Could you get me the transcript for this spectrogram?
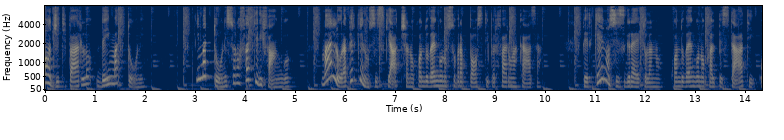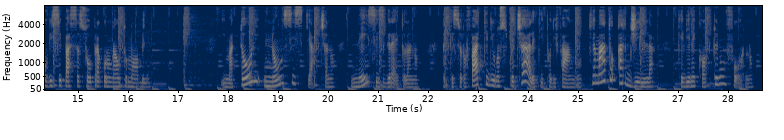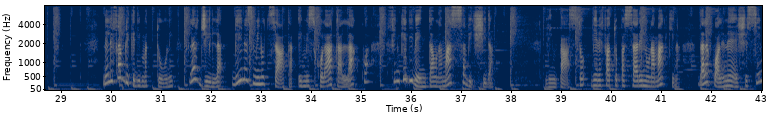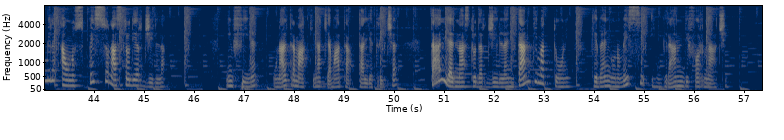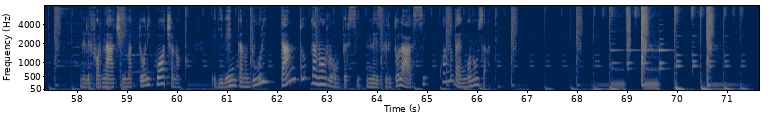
Oggi ti parlo dei mattoni. I mattoni sono fatti di fango, ma allora perché non si schiacciano quando vengono sovrapposti per fare una casa? Perché non si sgretolano quando vengono calpestati o vi si passa sopra con un'automobile? I mattoni non si schiacciano né si sgretolano perché sono fatti di uno speciale tipo di fango chiamato argilla che viene cotto in un forno. Nelle fabbriche di mattoni l'argilla viene sminuzzata e mescolata all'acqua finché diventa una massa viscida. L'impasto viene fatto passare in una macchina dalla quale ne esce simile a uno spesso nastro di argilla. Infine, un'altra macchina chiamata tagliatrice taglia il nastro d'argilla in tanti mattoni che vengono messi in grandi fornaci. Nelle fornaci i mattoni cuociono e diventano duri tanto da non rompersi né sgretolarsi quando vengono usati.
